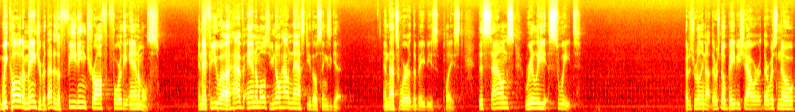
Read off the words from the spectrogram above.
We call it a manger, but that is a feeding trough for the animals. And if you uh, have animals, you know how nasty those things get. And that's where the baby's placed. This sounds really sweet, but it's really not. There was no baby shower, there was no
